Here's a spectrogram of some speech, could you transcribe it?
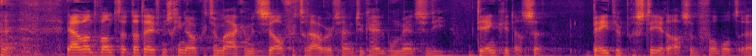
ja. want, want dat heeft misschien ook te maken met zelfvertrouwen. Er zijn natuurlijk een heleboel mensen die denken dat ze beter presteren als ze bijvoorbeeld uh,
